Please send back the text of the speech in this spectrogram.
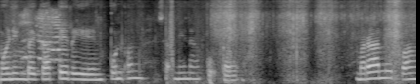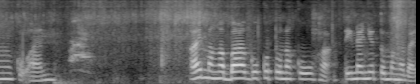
Morning by Catherine. Punon sa amin ako kay marami pang kuan. Ay, mga bago ko to nakuha. Tingnan nyo to mga bay.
